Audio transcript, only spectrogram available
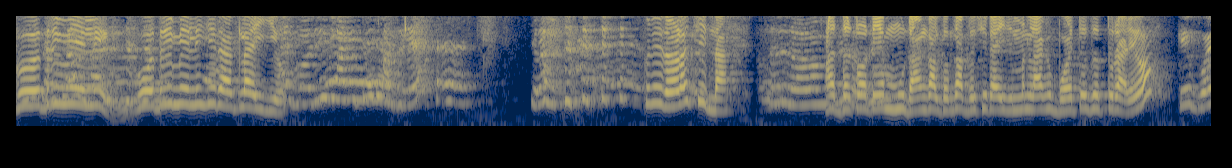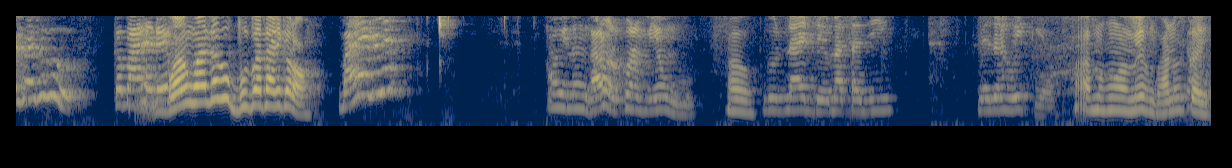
ગોદરી મેલી ગોદરી મેલી છે આટલા આવી ગયો પણ એ રડે છે જ ના અધર ટોટે એમ હું ડાંગ ગાલતો ગાલતો છે આવી મને લાગે ભોય તો જતું રહ્યો કે ભોય જાય છે કે બાર ભોય ઊંઘવા જાગું ભૂઈ પથારી કરો બાર હવે એને ગાળો રખો ને હું એવું હો ગુડ નાઇટ જય માતાજી બે જણ ગયો અમે હું અમે ઊંઘવાનું જ કરી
